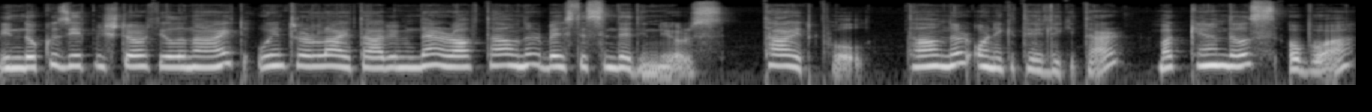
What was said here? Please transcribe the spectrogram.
1974 yılına ait Winter Light albümünden Ralph Towner bestesinde dinliyoruz. Tide Pool. Towner 12 telli gitar, McCandless oboa,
